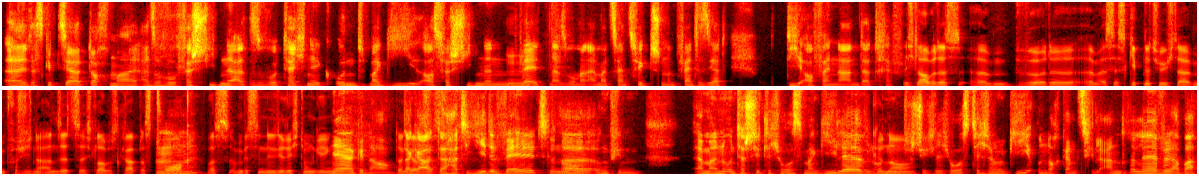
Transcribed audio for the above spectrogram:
äh, das gibt es ja doch mal, also wo verschiedene, also wo Technik und Magie aus verschiedenen mhm. Welten, also wo man einmal Science Fiction und Fantasy hat, die aufeinandertreffen. Ich glaube, das ähm, würde, ähm, es, es gibt natürlich da verschiedene Ansätze. Ich glaube, es gab das Talk, mhm. was ein bisschen in die Richtung ging. Ja, genau. da, gab, da hatte jede Welt genau. äh, irgendwie ein, einmal ein unterschiedlich hohes Magielevel genau. und ein unterschiedlich hohes Technologie und noch ganz viele andere Level, aber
